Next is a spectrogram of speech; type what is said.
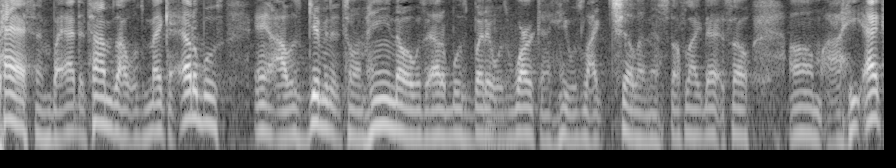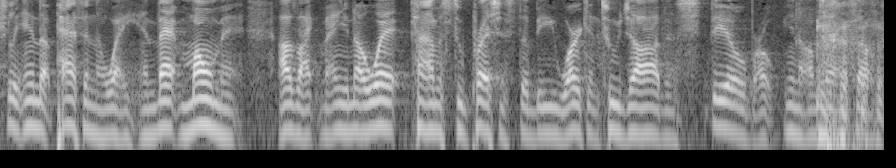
passing, but at the times I was making edibles and I was giving it to him. He didn't know it was edibles, but it was working. He was like chilling and stuff like that. So um, I, he actually ended up passing away. In that moment, I was like, man, you know what? Time is too precious to be working two jobs and still broke. You know what I'm saying? So,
